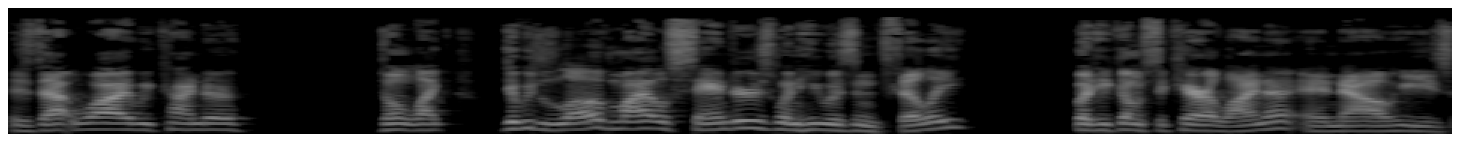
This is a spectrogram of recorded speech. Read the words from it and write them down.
Is that why we kind of don't like? Did we love Miles Sanders when he was in Philly, but he comes to Carolina and now he's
